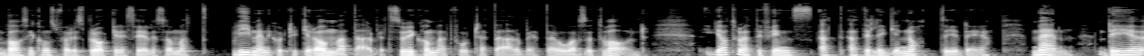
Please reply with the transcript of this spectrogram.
basinkomstförespråkare ser det som att vi människor tycker om att arbeta så vi kommer att fortsätta arbeta oavsett vad. Jag tror att det finns, att, att det ligger något i det. Men det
